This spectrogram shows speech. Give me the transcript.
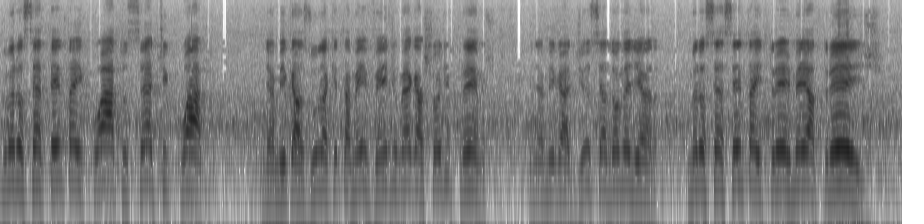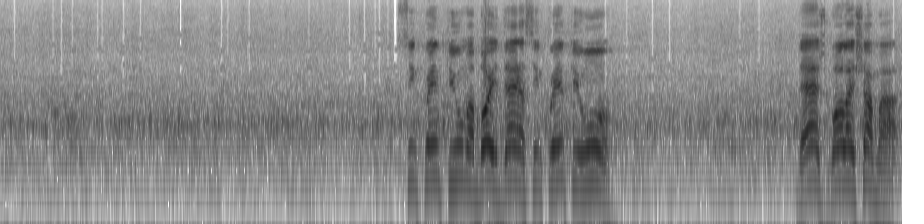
Número 74, 74. Minha amiga Azula aqui também vende o Mega Show de prêmios. Minha amiga Dilson e a dona Eliana. Número 63, 63. 51, boa ideia, 51. 10 bolas chamadas.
